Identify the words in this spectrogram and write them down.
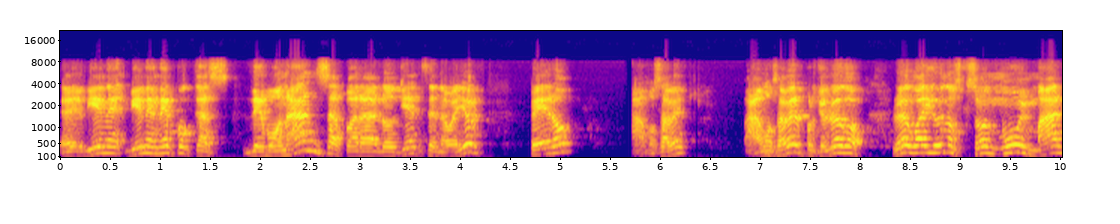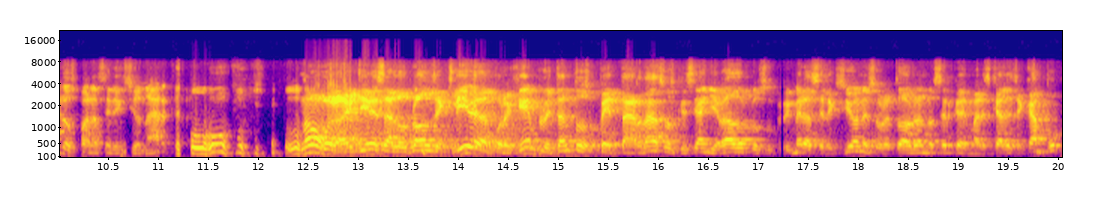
eh, viene, vienen épocas de bonanza para los Jets de Nueva York, pero vamos a ver, vamos a ver, porque luego, luego hay unos que son muy malos para seleccionar. No, bueno, ahí tienes a los Browns de Cleveland, por ejemplo, y tantos petardazos que se han llevado con sus primeras selecciones, sobre todo hablando acerca de mariscales de campo.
